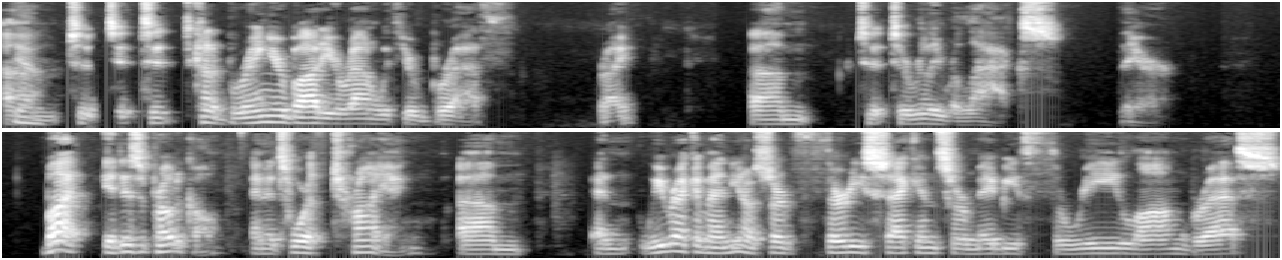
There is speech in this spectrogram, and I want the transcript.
um, yeah. to, to, to kind of bring your body around with your breath, right? Um, to to really relax there. But it is a protocol, and it's worth trying. Um, and we recommend, you know, sort of 30 seconds or maybe three long breaths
